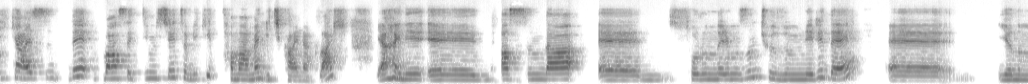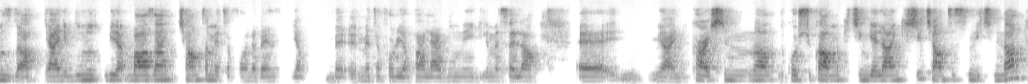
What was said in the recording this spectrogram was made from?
hikayesinde bahsettiğimiz şey tabii ki tamamen iç kaynaklar. Yani e, aslında e, sorunlarımızın çözümleri de e, yanımızda. Yani bunu bir, bazen çanta metaforuna ben, yap, metaforu yaparlar bununla ilgili. Mesela e, yani karşına koşuk almak için gelen kişi çantasının içinden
